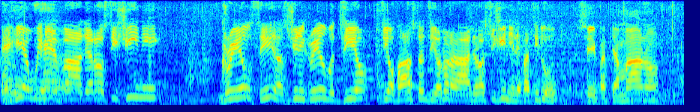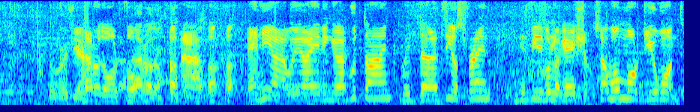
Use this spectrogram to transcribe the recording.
And here we have uh, the rosticini grill, sì, rosticini grill zio, zio Fausto e zio. Allora, le rosticini le hai fatti tu? Sì, fatti a mano. Da Rodolfo. Da Rodolfo. Ah. and here we are having a good time with uh, Zio's friend in this beautiful location. So what more do you want?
